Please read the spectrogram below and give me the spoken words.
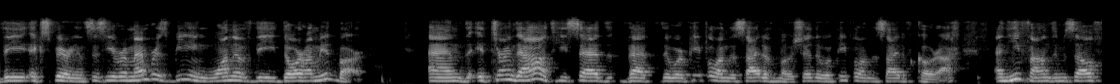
the experiences. He remembers being one of the Dor Hamidbar, and it turned out, he said that there were people on the side of Moshe, there were people on the side of Korach, and he found himself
